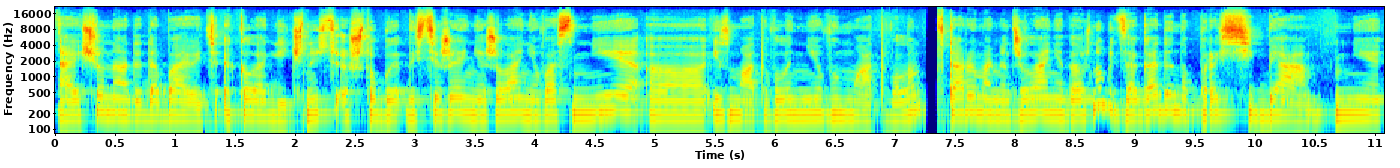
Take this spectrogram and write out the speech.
А еще надо добавить экологичность, чтобы достижение желания вас не э, изматывало, не выматывало. Второй момент. Желание должно быть загадано про себя. Не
